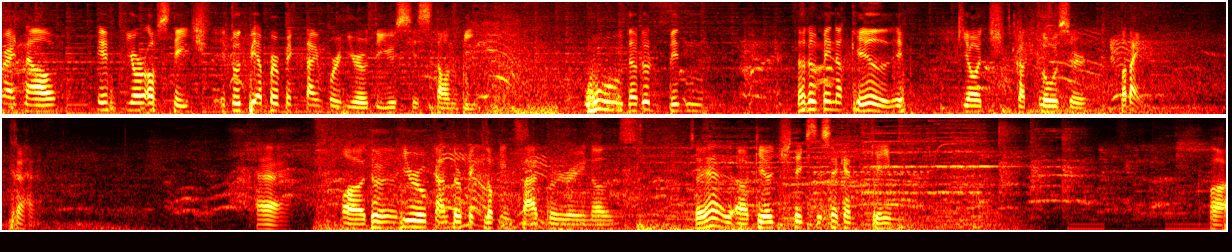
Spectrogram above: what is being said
right now, if you're off stage, it would be a perfect time for Hero to use his down B. Ooh, that would have been that would have been a kill if Kyoj got closer. Patay. ah. Uh, the hero counter pick looking bad for Reynolds. So yeah, uh, Kyoj takes the second game. Uh,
